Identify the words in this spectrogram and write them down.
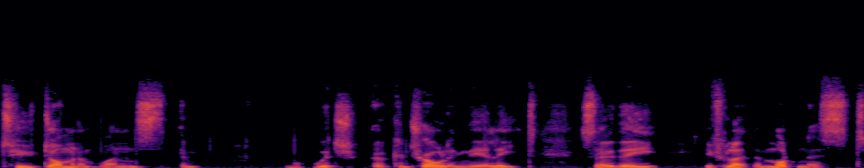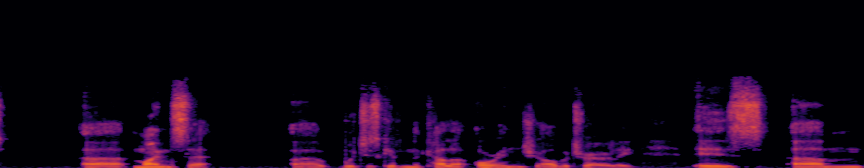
two dominant ones, in, which are controlling the elite. So the, if you like, the modernist uh, mindset, uh, which is given the color orange arbitrarily, is um,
